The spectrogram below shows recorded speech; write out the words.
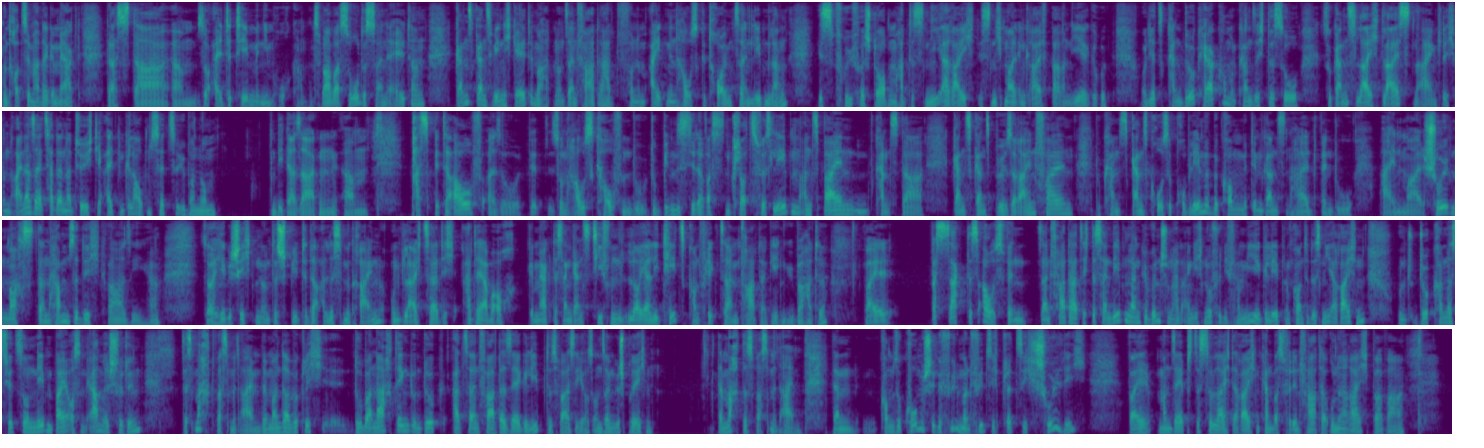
Und trotzdem hat er gemerkt, dass da ähm, so alte Themen in ihm hochkamen. Und zwar war es so, dass seine Eltern ganz, ganz wenig Geld immer hatten. Und sein Vater hat von einem eigenen Haus geträumt sein Leben lang, ist früh verstorben, hat es nie erreicht, ist nicht mal in greifbare Nähe gerückt. Und jetzt kann Dirk herkommen und kann sich das so, so ganz leicht leisten eigentlich. Und einerseits hat er natürlich die alten Glaubenssätze übernommen die da sagen, ähm, pass bitte auf, also so ein Haus kaufen, du, du bindest dir da was, ein Klotz fürs Leben ans Bein, kannst da ganz, ganz böse reinfallen, du kannst ganz große Probleme bekommen mit dem Ganzen halt, wenn du einmal Schulden machst, dann haben sie dich quasi, ja. Solche Geschichten und das spielte da alles mit rein. Und gleichzeitig hat er aber auch gemerkt, dass er einen ganz tiefen Loyalitätskonflikt seinem Vater gegenüber hatte, weil was sagt es aus, wenn sein Vater hat sich das sein Leben lang gewünscht und hat eigentlich nur für die Familie gelebt und konnte das nie erreichen und Dirk kann das jetzt so nebenbei aus dem Ärmel schütteln. Das macht was mit einem, wenn man da wirklich äh, drüber nachdenkt und Dirk hat seinen Vater sehr geliebt, das weiß ich aus unseren Gesprächen. Dann macht das was mit einem. Dann kommen so komische Gefühle. Man fühlt sich plötzlich schuldig, weil man selbst das so leicht erreichen kann, was für den Vater unerreichbar war.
